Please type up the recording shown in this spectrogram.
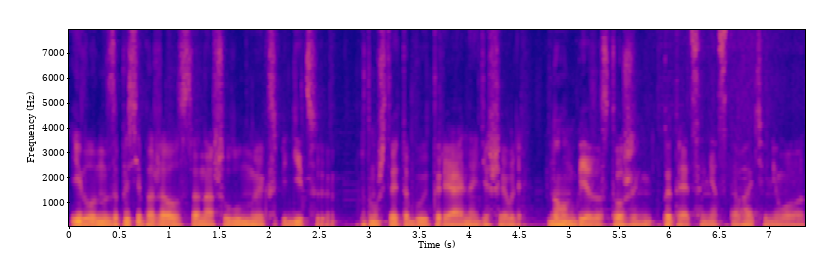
Илон, запусти, пожалуйста, нашу лунную экспедицию. Потому что это будет реально дешевле. Но он Безос тоже пытается не отставать. У него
